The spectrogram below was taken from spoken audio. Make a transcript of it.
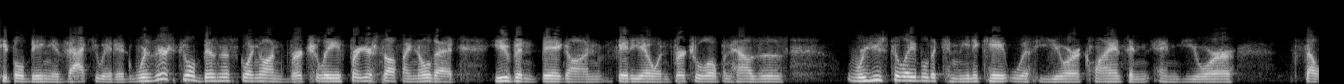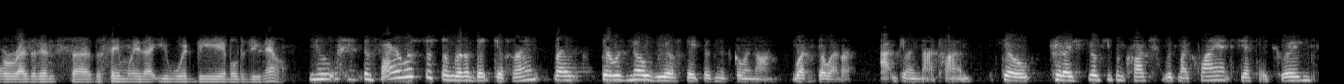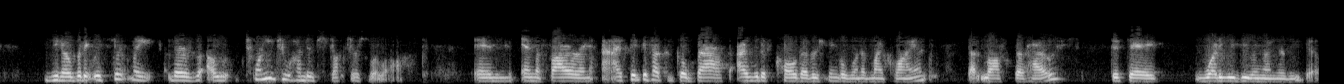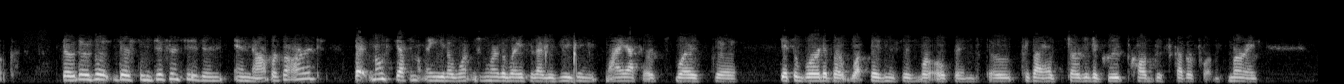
people being evacuated. Was there still business going on virtually for yourself? I know that you've been big on video and virtual open houses. Were you still able to communicate with your clients and, and your fellow residents uh, the same way that you would be able to do now? You know, the fire was just a little bit different, but there was no real estate business going on whatsoever at, during that time. So could I still keep in touch with my clients? Yes, I could. You know, but it was certainly there's a, 2,200 structures were lost in in the fire, and I think if I could go back, I would have called every single one of my clients that lost their house to say, "What are you doing on your rebuild?" So there's a, there's some differences in in that regard, but most definitely, you know, one, one of the ways that I was using my efforts was to get the word about what businesses were open. So because I had started a group called Discover Fort McMurray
